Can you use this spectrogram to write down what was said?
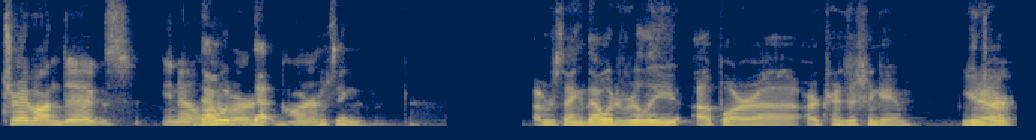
Trevon Diggs. You know, that would that. I'm corners. saying, I'm just saying that would really up our uh, our transition game. You know, Sure.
